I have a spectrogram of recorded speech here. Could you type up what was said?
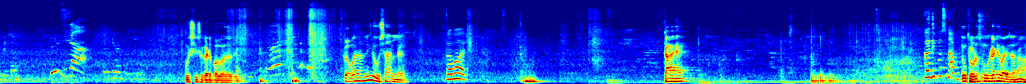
बेटा? उशीकडे बघत होती. कवर आणले की उषा आणले कवर काय कधीपासून आप- तू थोडस उघडं ठेवायचं ना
